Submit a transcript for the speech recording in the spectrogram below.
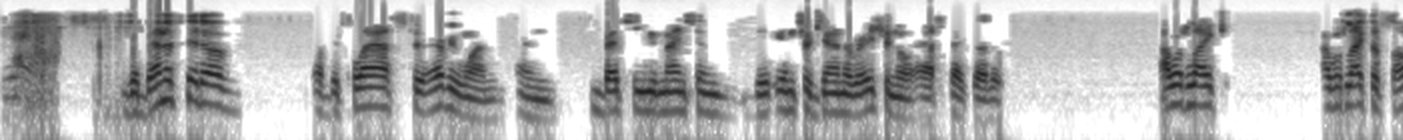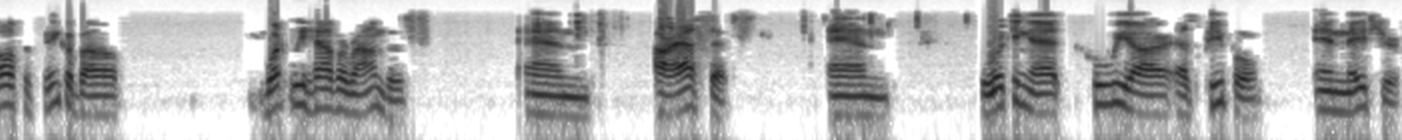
the benefit of of the class to everyone, and Betsy, you mentioned the intergenerational aspect of it. I would like I would like us all to think about what we have around us and our assets, and looking at who we are as people in nature,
